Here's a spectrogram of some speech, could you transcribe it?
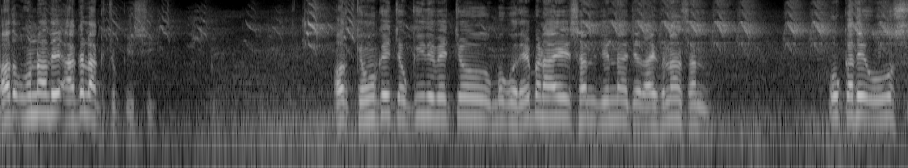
ਔਰ ਉਹਨਾਂ ਦੇ ਅੱਗ ਲੱਗ ਚੁੱਕੀ ਸੀ। ਔਰ ਕਿਉਂਕਿ ਚੌਕੀ ਦੇ ਵਿੱਚ ਉਹ ਮਗੋਰੇ ਬਣਾਏ ਸਨ, ਜਿਨ੍ਹਾਂ 'ਚ ਰਾਈਫਲਾਂ ਸਨ, ਉਹ ਕਦੇ ਉਸ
